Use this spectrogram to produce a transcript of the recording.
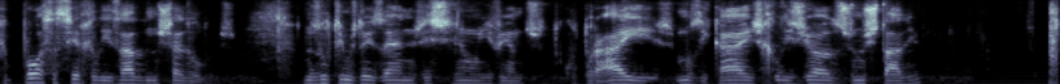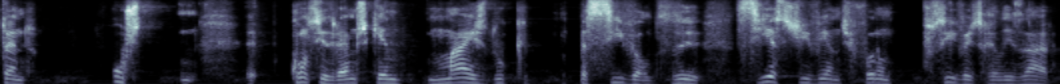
que possa ser realizada no Estado da Luz. Nos últimos dois anos existiram eventos culturais, musicais, religiosos no estádio. Portanto, os, eh, consideramos que é mais do que passível de, se esses eventos foram possíveis de realizar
